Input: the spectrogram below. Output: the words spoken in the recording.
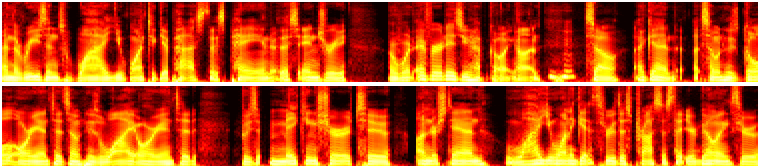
and the reasons why you want to get past this pain or this injury or whatever it is you have going on. Mhm. So again, someone who's goal oriented, someone who's why oriented, who's making sure to understand why you want to get through this process that you're going through,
